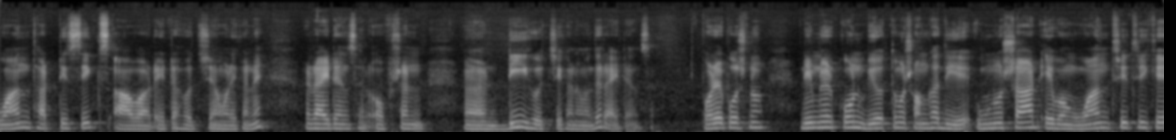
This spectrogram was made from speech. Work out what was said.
ওয়ান থার্টি সিক্স আওয়ার এটা হচ্ছে আমার এখানে রাইট অ্যান্সার অপশান ডি হচ্ছে এখানে আমাদের রাইট অ্যান্সার পরের প্রশ্ন, নিম্নের কোন বৃহত্তম সংখ্যা দিয়ে উনষাট এবং ওয়ান থ্রি থ্রিকে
